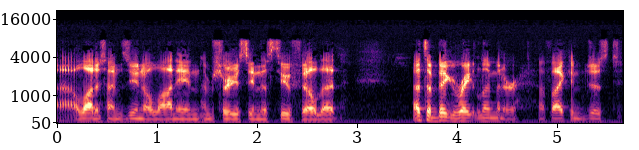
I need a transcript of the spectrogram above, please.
uh, a lot of times, you know, Lonnie, and I'm sure you've seen this too, Phil, that that's a big rate limiter. If I can just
